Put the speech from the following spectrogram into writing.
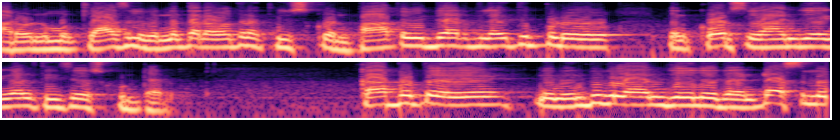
ఆ రెండు మూడు క్లాసులు విన్న తర్వాత నాకు తీసుకోండి. పాత విద్యార్థులు అయితే ఇప్పుడు నేను కోర్సు లాంచ్ చేయగానే తీసేసుకుంటారు. కాకపోతే నేను ఎందుకు లాంచ్ చేయలేదంటే అసలు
